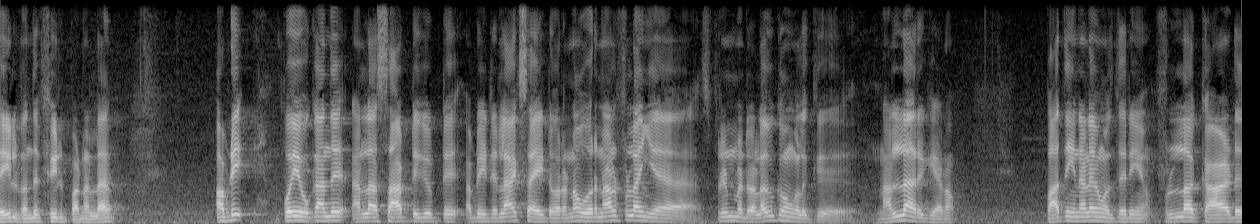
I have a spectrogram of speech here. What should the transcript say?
வெயில் வந்து ஃபீல் பண்ணலை. அப்படி போய் உட்காந்து நல்லா சாப்பிட்டு கிப்ட்டு அப்படி ரிலாக்ஸ் ஆகிட்டு வரேன்னா ஒரு நாள் ஃபுல்லாக இங்கே ஸ்ப்ரிண்ட் பண்ணுற அளவுக்கு உங்களுக்கு நல்லா இருக்குது இடம். பார்த்தீங்கனாலே உங்களுக்கு தெரியும். ஃபுல்லாக காடு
